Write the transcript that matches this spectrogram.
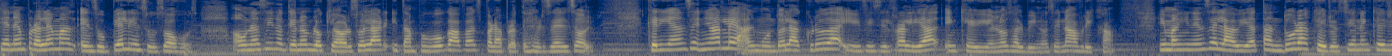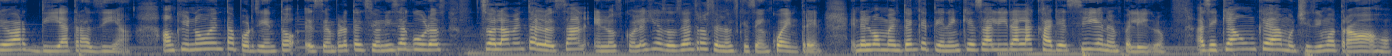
Tienen problemas en su piel y en sus ojos. Aún así no tienen bloqueador solar y tampoco gafas para protegerse del sol. Quería enseñarle al mundo la cruda y difícil realidad en que viven los albinos en África. Imagínense la vida tan dura que ellos tienen que llevar día tras día. Aunque un 90% estén en y seguros, solamente lo están en los colegios o centros en los que se encuentren. En el momento en que tienen que salir a la calle siguen en peligro. Así que aún queda muchísimo trabajo,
